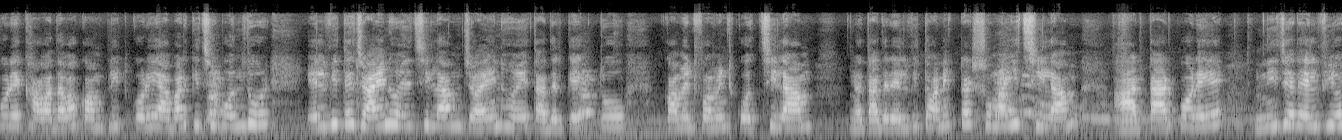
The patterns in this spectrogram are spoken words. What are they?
করে খাওয়া দাওয়া কমপ্লিট করে আবার কিছু বন্ধুর এলভিতে জয়েন হয়েছিলাম। জয়েন হয়ে তাদেরকে একটু কমেন্ট ফমেন্ট করছিলাম। তাদের এলভিতে অনেকটা সময়ই ছিলাম। আর তারপরে নিজের এলভিও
